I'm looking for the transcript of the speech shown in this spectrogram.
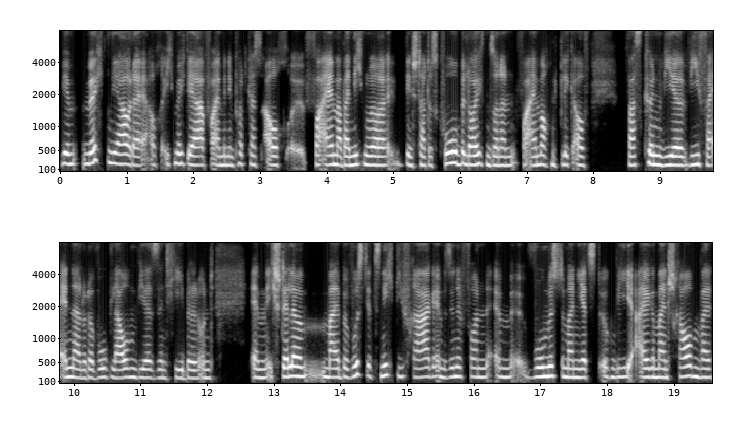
wir möchten ja, oder auch ich möchte ja vor allem in dem Podcast auch äh, vor allem aber nicht nur den Status quo beleuchten, sondern vor allem auch mit Blick auf was können wir wie verändern oder wo glauben wir sind Hebel. Und ähm, ich stelle mal bewusst jetzt nicht die Frage im Sinne von, ähm, wo müsste man jetzt irgendwie allgemein schrauben, weil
